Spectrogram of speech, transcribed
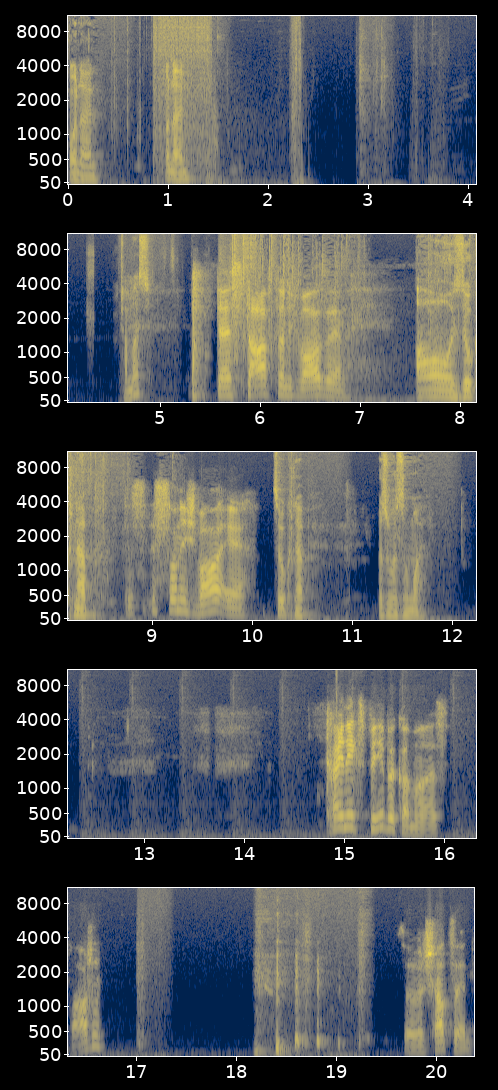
Oh nein. Oh nein. Haben wir's? Das darf doch nicht wahr sein. Oh, so knapp. Das ist doch nicht wahr, ey. So knapp. Versuch es nochmal. Kein XP bekommen wir was. Verarschen? So wird Scherz sein.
